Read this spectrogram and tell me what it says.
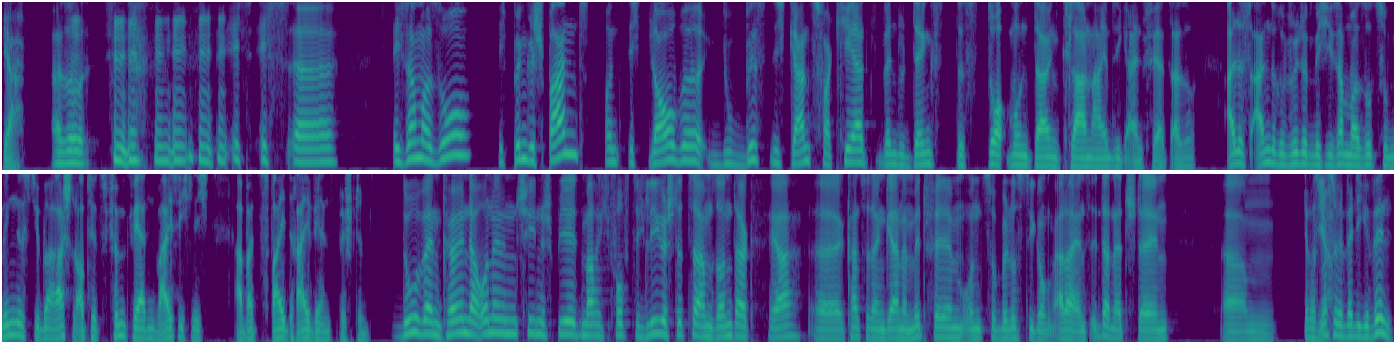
Ja, also, ich, ich, äh, ich sag mal so, ich bin gespannt und ich glaube, du bist nicht ganz verkehrt, wenn du denkst, dass Dortmund da einen klaren Heimsieg einfährt. Also, alles andere würde mich, ich sag mal so, zumindest überraschen. Ob es jetzt fünf werden, weiß ich nicht. Aber zwei, drei werden es bestimmt. Du, wenn Köln da unentschieden spielt, mache ich 50 Liegestütze am Sonntag. Ja, äh, kannst du dann gerne mitfilmen und zur Belustigung aller ins Internet stellen. Ähm, Ja, was Ja. machst du denn, wenn die gewinnen?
